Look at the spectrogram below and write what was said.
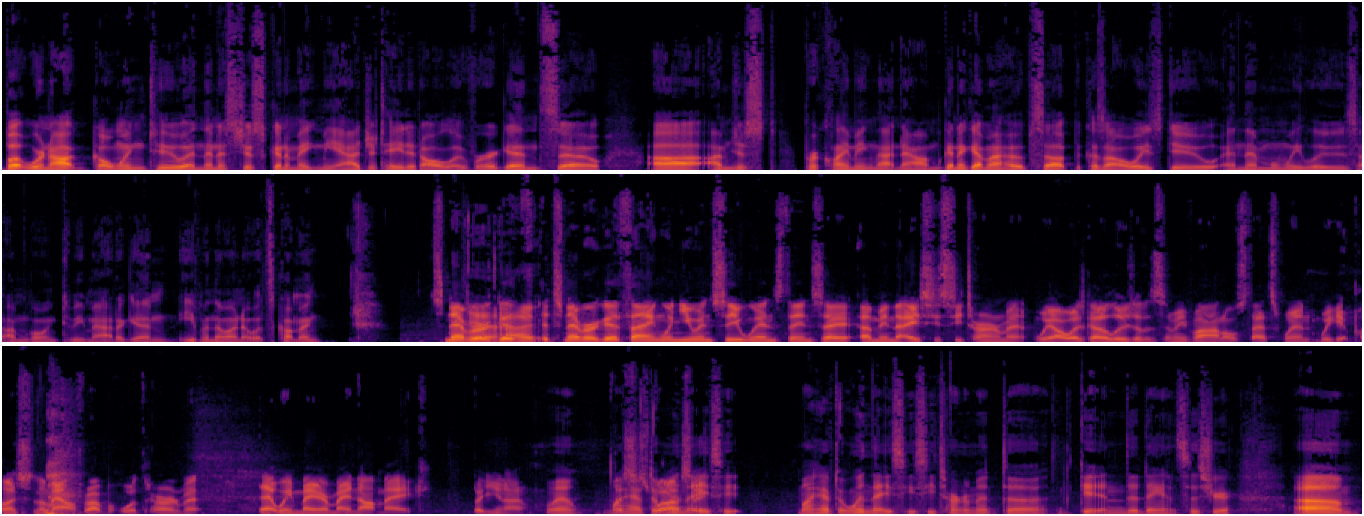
but we're not going to, and then it's just going to make me agitated all over again. So uh, I'm just proclaiming that now. I'm going to get my hopes up because I always do, and then when we lose, I'm going to be mad again, even though I know it's coming. It's never Yeah, a good. I- it's never a good thing when UNC wins. Then say, I mean, the ACC tournament. We always got to lose at the semifinals. That's when we get punched in the mouth right before the tournament that we may or may not make. But you know, Well, might have to win the AC. Might have to win the ACC tournament to get in the dance this year. Um,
